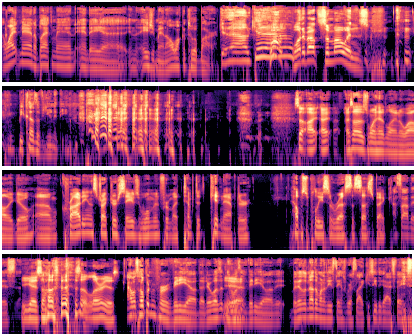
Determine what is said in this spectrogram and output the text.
a white man, a black man, and a uh, and an Asian man all walk into a bar Get out! Get Whoa, what about Samoans? because of unity. So I, I I saw this one headline a while ago. Um, karate instructor saves woman from attempted kidnapper, helps police arrest the suspect. I saw this. You guys saw this? It's hilarious. I was hoping for a video though. There wasn't. There Yeah. wasn't video of it, but there was another one of these things where it's like you see the guy's face.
